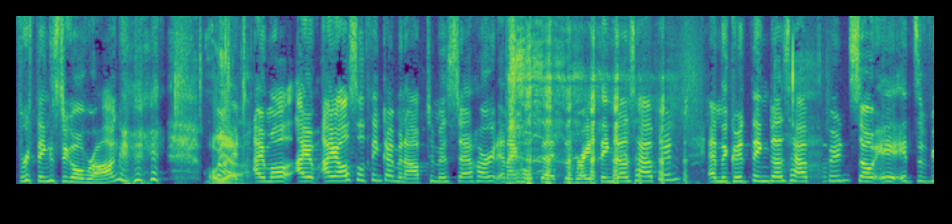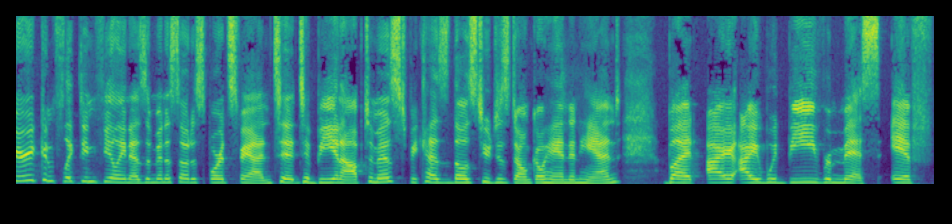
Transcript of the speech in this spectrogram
for things to go wrong. oh yeah. I'm all I I also think I'm an optimist at heart and I hope that the right thing does happen and the good thing does happen. So it, it's a very conflicting feeling as a Minnesota sports fan to to be an optimist because those two just don't go hand in hand. But I I would be remiss if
